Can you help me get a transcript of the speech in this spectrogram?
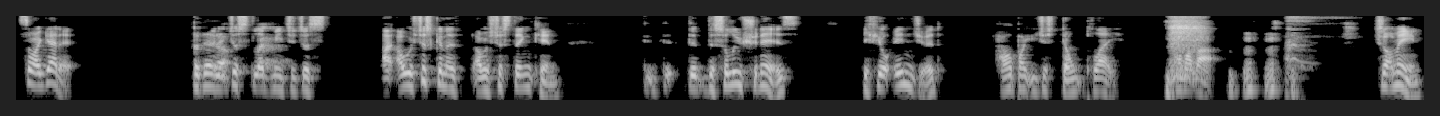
So I get it. But then And it just led me to just. I, I was just gonna. I was just thinking. The, the, the solution is, if you're injured, how about you just don't play? How about that? Do you know what I mean?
